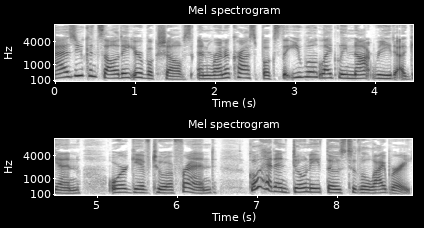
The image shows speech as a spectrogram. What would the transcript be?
As you consolidate your bookshelves and run across books that you will likely not read again or give to a friend, go ahead and donate those to the library.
